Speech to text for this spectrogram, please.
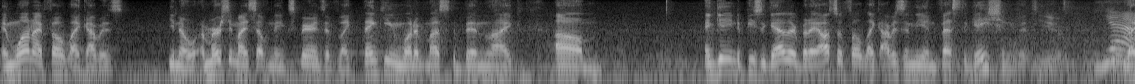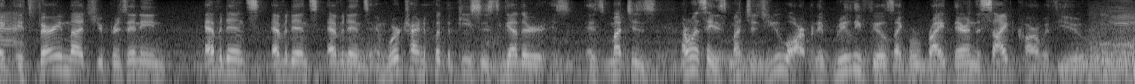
and one I felt like I was you know immersing myself in the experience of like thinking what it must have been like. Um, and getting to piece together, but I also felt like I was in the investigation with you. Yeah. Like it's very much you're presenting evidence, evidence, evidence, and we're trying to put the pieces together as, as much as I don't want to say as much as you are, but it really feels like we're right there in the sidecar with you, Yay,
